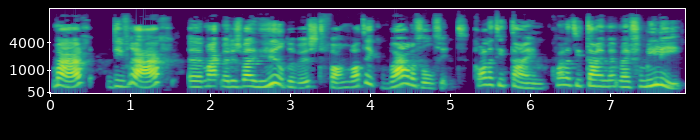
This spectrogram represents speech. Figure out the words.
Maar die vraag uh, maakt me dus wel heel bewust van wat ik waardevol vind. Quality time. Quality time met mijn familie,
